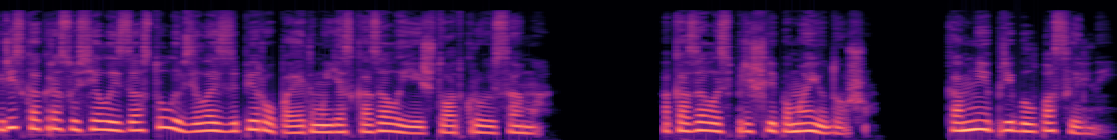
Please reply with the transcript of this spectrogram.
Рис как раз уселась за стол и взялась за перо, поэтому я сказала ей, что открою сама. Оказалось, пришли по мою душу. Ко мне прибыл посыльный.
